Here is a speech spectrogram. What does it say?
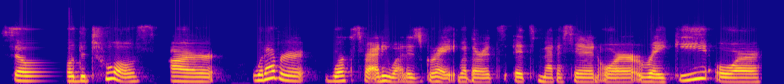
So the tools are whatever works for anyone is great, whether it's it's medicine or Reiki or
